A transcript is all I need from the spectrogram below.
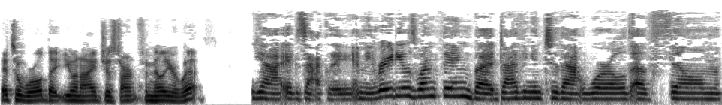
it's a world that you and I just aren't familiar with. Yeah, exactly. I mean, radio is one thing, but diving into that world of film,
